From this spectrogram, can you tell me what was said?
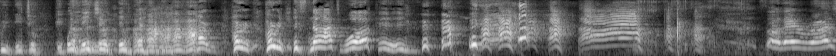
we need you. We need you. hurry, hurry, hurry. It's not working. So they rush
